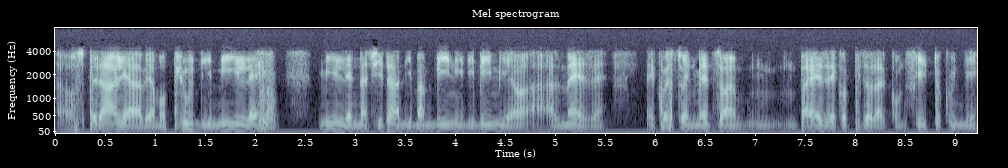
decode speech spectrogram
ospedali abbiamo più di mille, mille nascita di bambini, di bimbi al mese e questo in mezzo a un paese colpito dal conflitto, quindi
